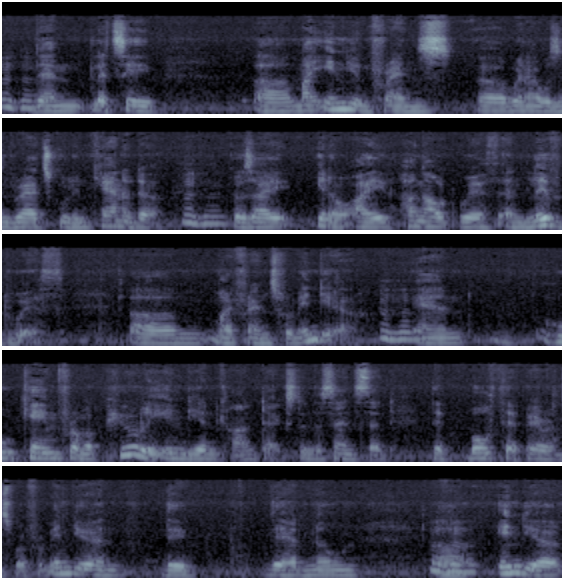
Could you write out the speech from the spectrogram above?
Mhm. than, let's say, uh, my Indian friends uh, when I was in grad school in Canada, because I, you know, I hung out with and lived with um, my friends from India, Mhm. and who came from a purely Indian context in the sense that they, both their parents were from India and they they had known uh, Mhm. India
